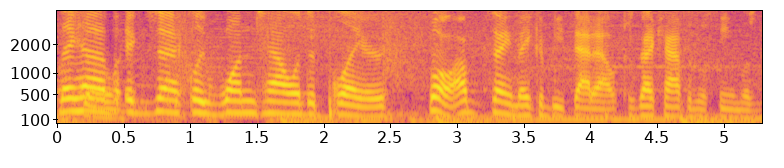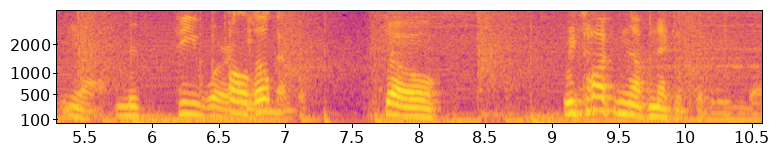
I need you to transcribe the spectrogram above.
They have exactly one talented player. well, I'm saying they could beat that out because that Capitals team was Yeah. the worst Oh, team assembled. So we've talked enough negativity today.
